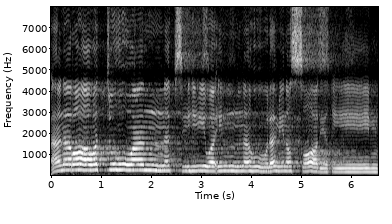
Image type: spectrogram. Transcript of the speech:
أنا راودته عن نفسه وإنه لمن الصادقين.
